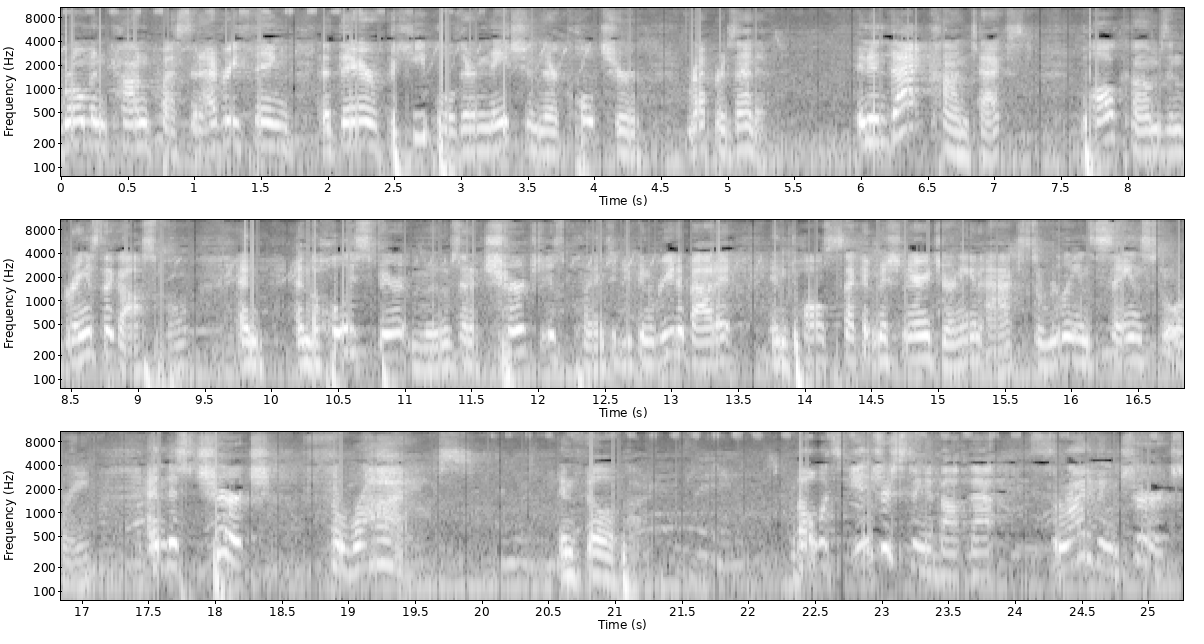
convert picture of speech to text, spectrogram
Roman conquest and everything that their people, their nation, their culture represented. And in that context, Paul comes and brings the gospel, and, and the Holy Spirit moves, and a church is planted. You can read about it in Paul's second missionary journey in Acts. It's a really insane story. And this church thrives in Philippi. But what's interesting about that thriving church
